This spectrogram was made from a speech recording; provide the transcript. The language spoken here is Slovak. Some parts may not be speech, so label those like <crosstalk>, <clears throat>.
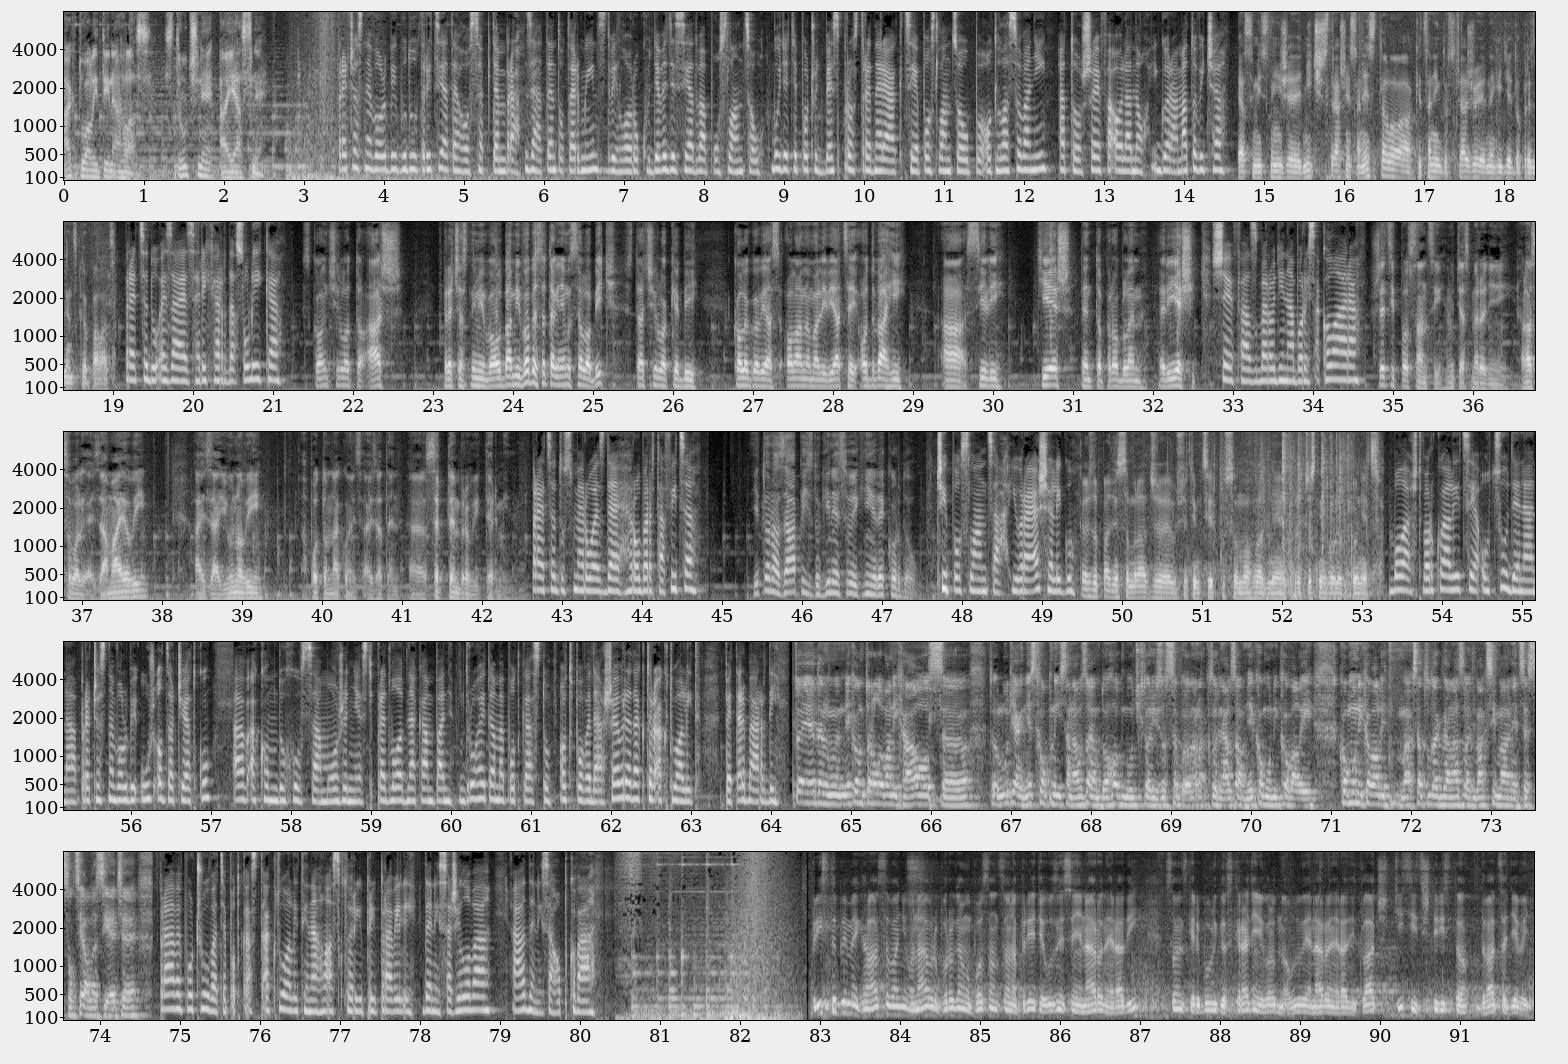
Aktuality na hlas. Stručne a jasne. Predčasné voľby budú 30. septembra. Za tento termín zdvihlo ruku 92 poslancov. Budete počuť bezprostredné reakcie poslancov po odhlasovaní, a to šéfa Olano Igora Matoviča. Ja si myslím, že nič strašne sa nestalo a keď sa niekto sťažuje, nech ide do prezidentského paláca. Predsedu SAS Richarda Sulíka. Skončilo to až predčasnými voľbami. Vôbec to tak nemuselo byť. Stačilo, keby kolegovia z Olano mali viacej odvahy a sily tiež tento problém riešiť. Šéfa z rodina Borisa Kolára. Všetci poslanci hnutia Smerodiny hlasovali aj za majový, aj za júnový a potom nakoniec aj za ten e, septembrový termín. Predsedu Smeru SD Roberta Fica. Je to na zápis do Guinnessovej knihy rekordov. Či poslanca Juraja Šeligu. Každopádne som rád, že už je tým cirkusom ohľadne predčasných volieb koniec. Bola štvorkoalícia odsúdená na predčasné voľby už od začiatku a v akom duchu sa môže niesť predvolebná kampaň. V druhej téme podcastu odpovedá šéf-redaktor Aktualit Peter Bardy. To je jeden nekontrolovaný chaos. To ľudia neschopní sa navzájom dohodnúť, ktorí, zo sebe, ktorí navzájom nekomunikovali. Komunikovali, ak sa to tak dá nazvať, maximálne cez sociálne siete. Práve počú Počúvate podcast Aktuality na hlas, ktorý pripravili Denisa Žilová a Denisa Hopková. Pristúpime k hlasovaniu o návrhu programu poslancov na prijatie uznesenia Národnej rady Slovenskej republiky o skrátení volebného obdobia Národnej rady tlač 1429.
